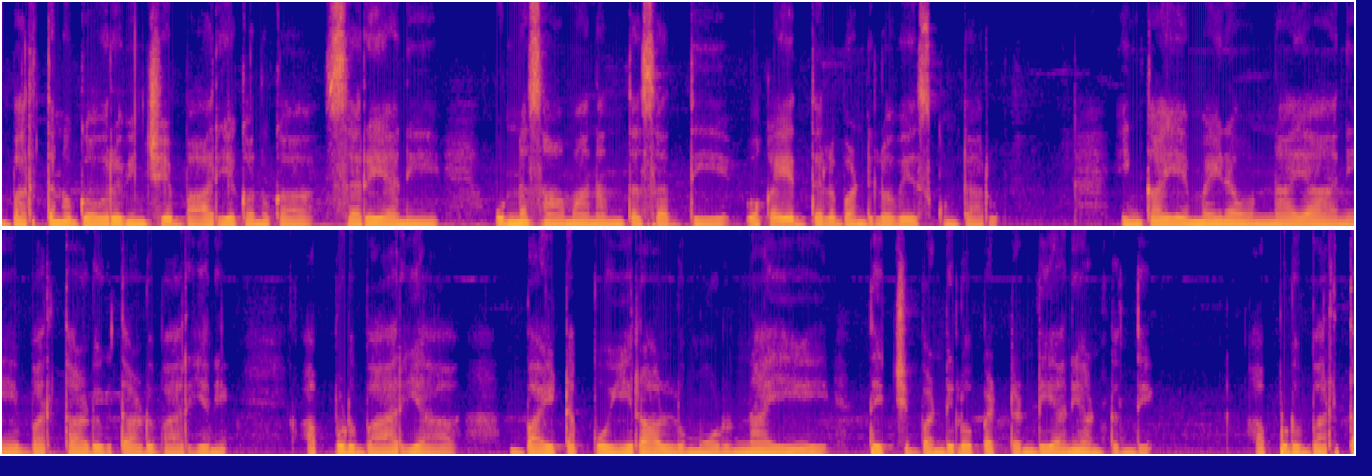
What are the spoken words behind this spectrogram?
భర్తను గౌరవించే భార్య కనుక సరే అని ఉన్న సామానంతా సర్ది ఒక ఎద్దల బండిలో వేసుకుంటారు. ఇంకా ఏమైనా ఉన్నాయా అని భర్త అడుగుతాడు భార్యని. అప్పుడు భార్య బయట పొయ్యి రాళ్ళు మూడున్నాయి తెచ్చి బండిలో పెట్టండి అని అంటుంది. అప్పుడు భర్త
